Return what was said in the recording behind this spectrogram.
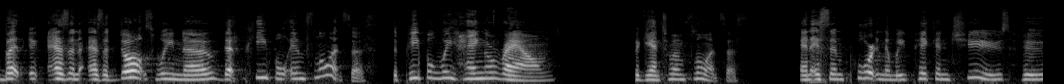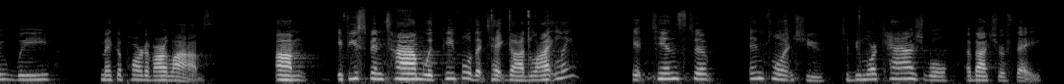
But it- as, an, as adults, we know that people influence us. The people we hang around begin to influence us. And it's important that we pick and choose who we make a part of our lives. Um, if you spend time with people that take God lightly, it tends to influence you to be more casual about your faith.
